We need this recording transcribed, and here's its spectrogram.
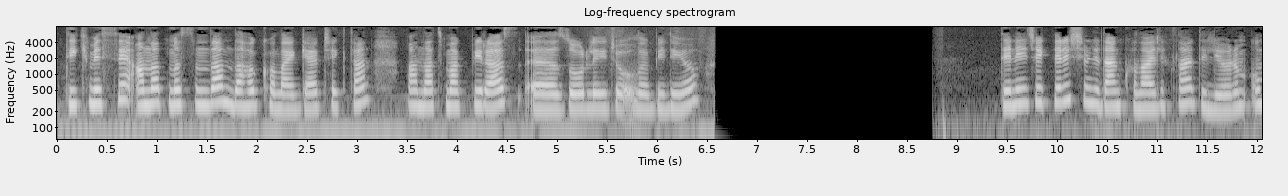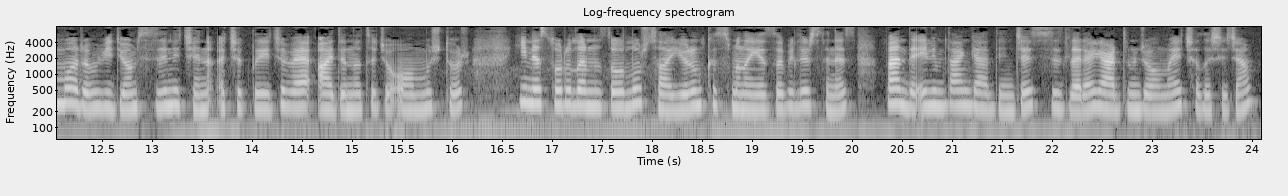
Dikmesi anlatmasından daha kolay gerçekten. Anlatmak biraz e, zorlayıcı olabiliyor. Deneyeceklere şimdiden kolaylıklar diliyorum. Umarım videom sizin için açıklayıcı ve aydınlatıcı olmuştur. Yine sorularınız olursa yorum kısmına yazabilirsiniz. Ben de elimden geldiğince sizlere yardımcı olmaya çalışacağım.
